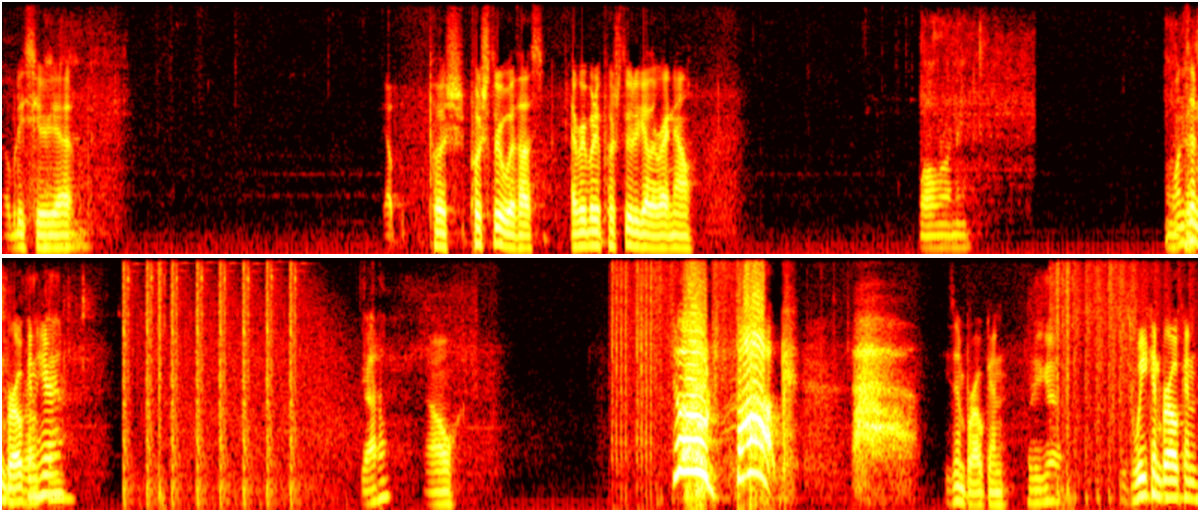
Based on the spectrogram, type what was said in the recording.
Nobody's here yet. Yep. Push push through with us. Everybody push through together right now. Wall running. One's in for broken here? You got him? No. Dude, fuck! He's in broken. Where'd he go? He's weak and broken.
